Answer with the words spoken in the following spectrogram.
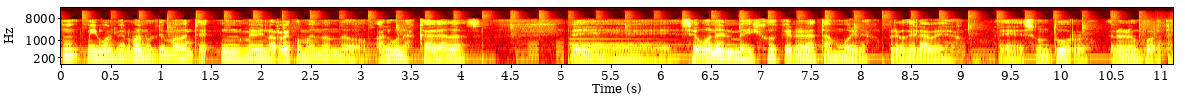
mm, igual mi hermano últimamente me viene recomendando algunas cagadas eh, según él me dijo que no era tan buena, pero que la vea. es un turro, pero no importa.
